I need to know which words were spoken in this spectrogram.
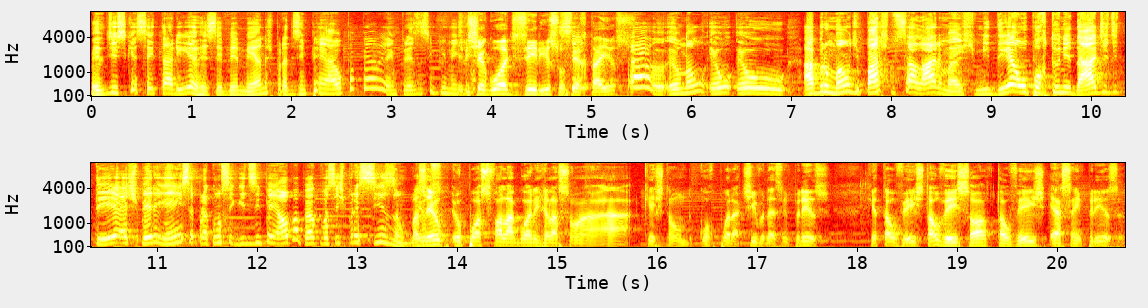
ele disse que aceitaria receber menos para desempenhar o papel. E a empresa simplesmente. Ele chegou a dizer isso, ofertar isso. É, eu não, eu, eu abro mão de parte do salário, mas me dê a oportunidade de ter a experiência para conseguir desempenhar o papel que vocês precisam. Mas eu, eu posso falar agora em relação à questão corporativa das empresas, que talvez, talvez só, talvez essa empresa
